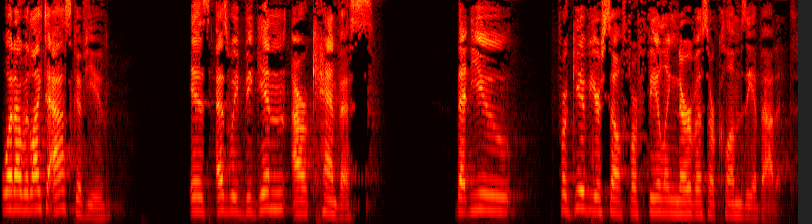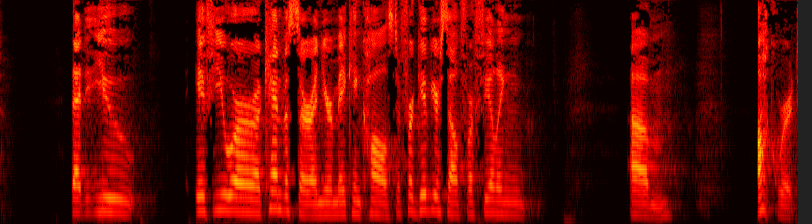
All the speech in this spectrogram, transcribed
what I would like to ask of you is, as we begin our canvass, that you forgive yourself for feeling nervous or clumsy about it. That you, if you are a canvasser and you're making calls, to forgive yourself for feeling um, awkward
